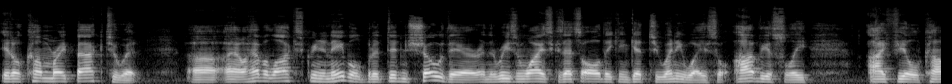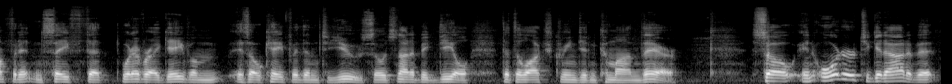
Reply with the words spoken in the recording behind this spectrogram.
it'll come right back to it. Uh, I'll have a lock screen enabled, but it didn't show there, and the reason why is because that's all they can get to anyway. So obviously, I feel confident and safe that whatever I gave them is okay for them to use. So it's not a big deal that the lock screen didn't come on there. So in order to get out of it,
